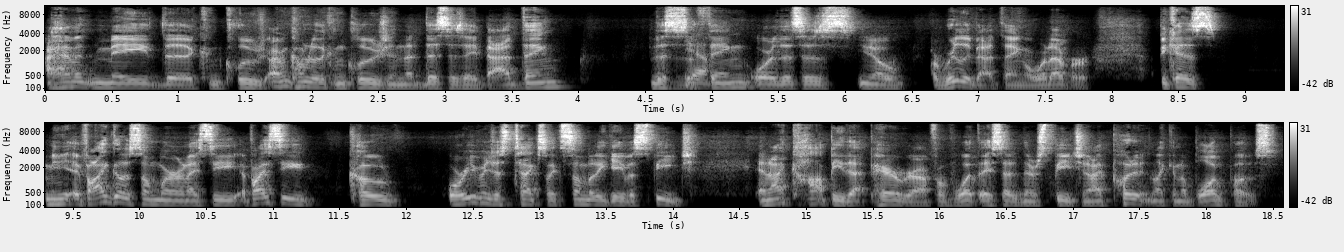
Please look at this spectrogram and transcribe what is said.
I haven't made the conclusion. I haven't come to the conclusion that this is a bad thing. This is yeah. a thing, or this is you know a really bad thing, or whatever. Because I mean, if I go somewhere and I see if I see code or even just text like somebody gave a speech and I copy that paragraph of what they said in their speech and I put it in like in a blog post.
